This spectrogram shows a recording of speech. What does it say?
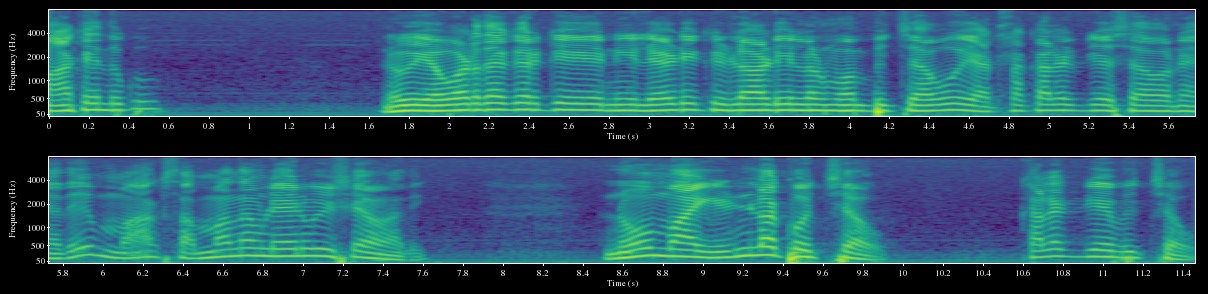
మాకెందుకు? నువ్వు ఎవరి దగ్గరికి నీ లేడీ కిలాడీలను పంపించావు ఎట్లా కలెక్ట్ చేసావు అనేది మాకు సంబంధం లేని విషయం అది. నువ్వు మా ఇండ్లకు వచ్చావు కలెక్ట్ చేయించావు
